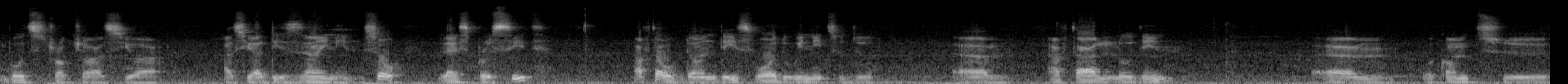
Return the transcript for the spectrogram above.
both structure as you are as you are designing. So let's proceed. After we've done this what do we need to do? Um, after loading um, we come to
